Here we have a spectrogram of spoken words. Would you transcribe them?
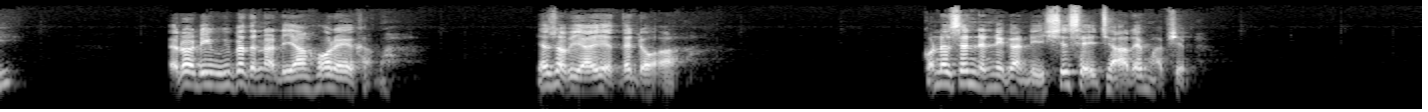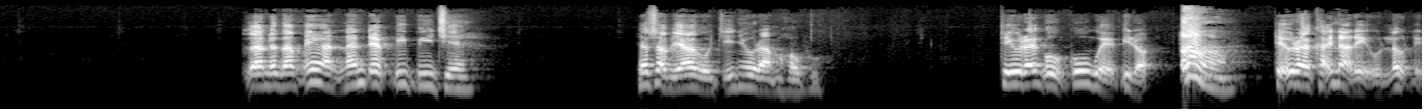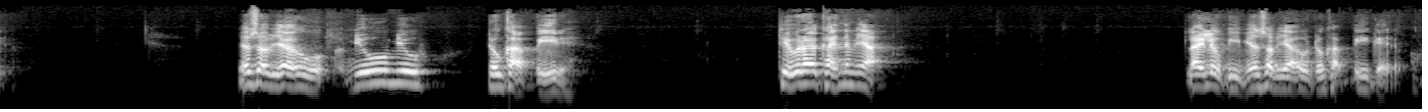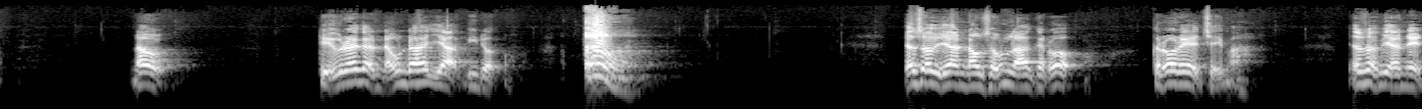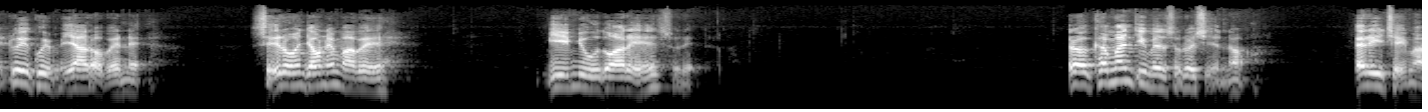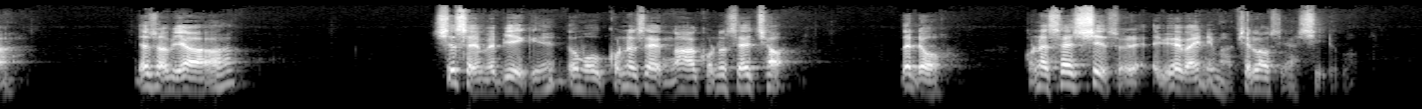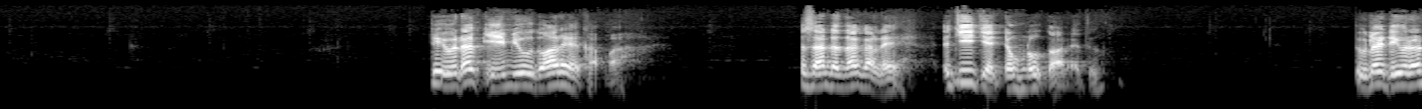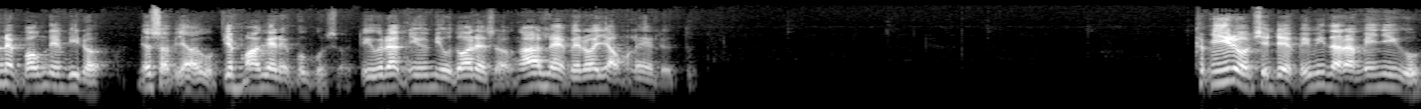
အဲ့တော့ဒီဝိပဿနာတရားဟောတဲ့အခါမှာမြတ်စွာဘုရားရဲ့သက်တော်အား82နှစ်ကနေ80ကြာတဲ့မှာဖြစ် ဇာနတမင်းကနန်းတက်ပြီးပြီးချင်းရသဗျာကိုကြီးညိုတာမဟုတ်ဘူးတေဝရကိုကိုးကွယ်ပြီးတော့တေဝရခိုင်းတာတွေကိုလှုပ်နေတယ်ရသဗျာကိုမျိုးမျိုးဒုက္ခပေးတယ်တေဝရခိုင်းသမျှလိုက်လို့ပြီးမြတ်စွာဘုရားကိုဒုက္ခပေးခဲ့တယ်ပေါ့နောက် တေဝရကနောင်တရပြီးတော့ရသော်ဗျာနောက်ဆုံးလာကြတော့ကြောတဲ့အချိန်မှာရသော်ဗျာနဲ့တွေ့ခွင့်မရတော့ပဲနဲ့စေရုံကျောင်းထဲမှာပဲပြေးမြို့သွားတယ်ဆိုတဲ့အဲ့တော့ခမန်းကြည့်မယ်ဆိုလို့ရှိရင်တော့အဲ့ဒီအချိန်မှာရသော်ဗျာ 80မပြည့်ခင်သို့မဟုတ်85 86သက်တော်88ဆိုတဲ့အရွယ်ပိုင်းနေမှာဖြစ်လောက်เสียရှိတယ်ပေါ့တေဝရပြေမျိုးသွားတဲ့အခါမှာအစန္ဒတကလည်းအကြီးကျယ်တုံ့နှုတ်သွားတယ်သူသူလည်းတေဝရနဲ့ပေါင်းတင်ပြီးတော့ မြတ်စွာဘုရားကိုပြစ်မှားခဲ့တဲ့ပုဂ္ဂိုလ်ဆိုတေဝရမြို့မြို့သွားတယ်ဆိုငါလှဲ့ဘယ်တော့ရောက်မလဲလို့သူခမည်းတော်ဖြစ်တဲ့ဘေဘိသာရမင်းကြီးကို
